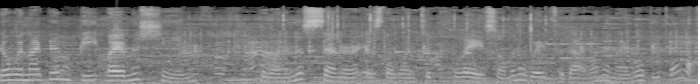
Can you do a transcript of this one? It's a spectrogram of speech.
Know when I've been beat by a machine, the one in the center is the one to play. So I'm going to wait for that one and I will be back.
